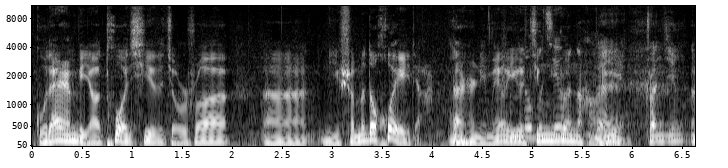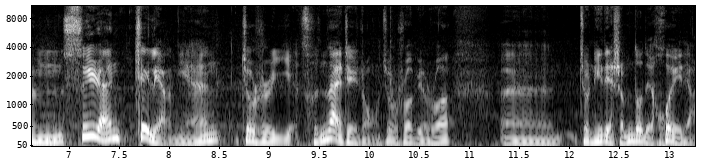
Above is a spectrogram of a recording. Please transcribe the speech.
古代人比较唾弃的，就是说，呃，你什么都会一点，但是你没有一个精专的行业专精。嗯，虽然这两年就是也存在这种，就是说，比如说，嗯，就是你得什么都得会一点，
